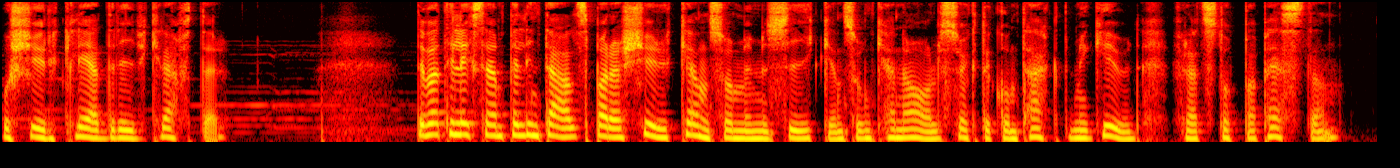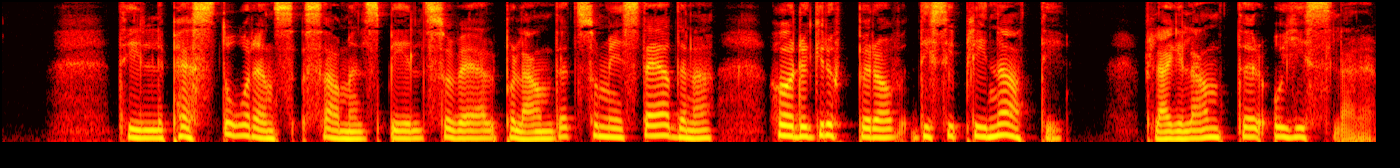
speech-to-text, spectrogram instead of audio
och kyrkliga drivkrafter. Det var till exempel inte alls bara kyrkan som med musiken som kanal sökte kontakt med Gud för att stoppa pesten. Till pestårens samhällsbild såväl på landet som i städerna hörde grupper av disciplinati, flagellanter och gisslare.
